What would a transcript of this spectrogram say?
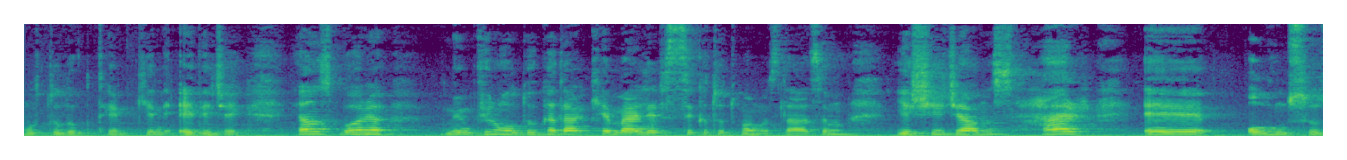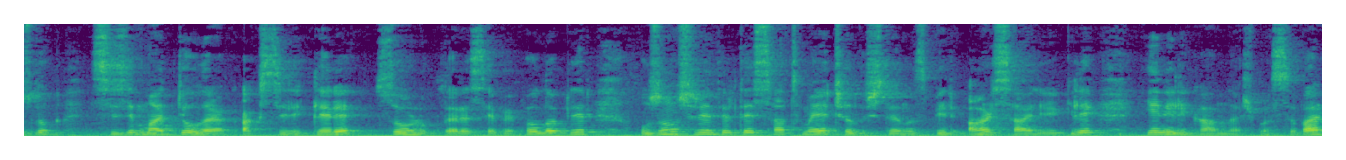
mutluluk temkin edecek. Yalnız bu ara mümkün olduğu kadar kemerleri sıkı tutmamız lazım. Yaşayacağınız her e, olumsuzluk sizi maddi olarak aksiliklere, zorluklara sebep olabilir. Uzun süredir de satmaya çalıştığınız bir arsa ile ilgili yenilik anlaşması var.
